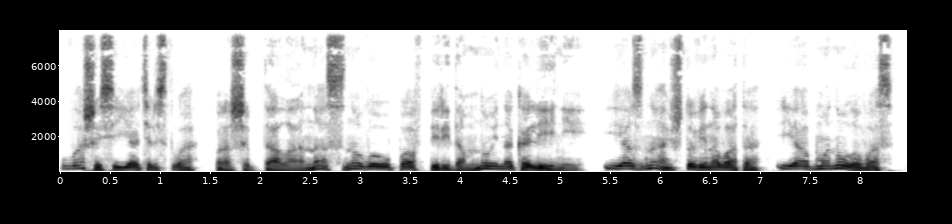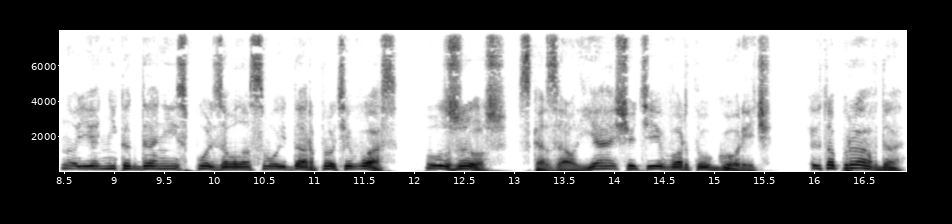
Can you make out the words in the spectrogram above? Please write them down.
«Ваше сиятельство», — прошептала она, снова упав передо мной на колени. «Я знаю, что виновата. Я обманула вас, но я никогда не использовала свой дар против вас». «Лжешь», — сказал я, ощутив во рту горечь. «Это правда».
